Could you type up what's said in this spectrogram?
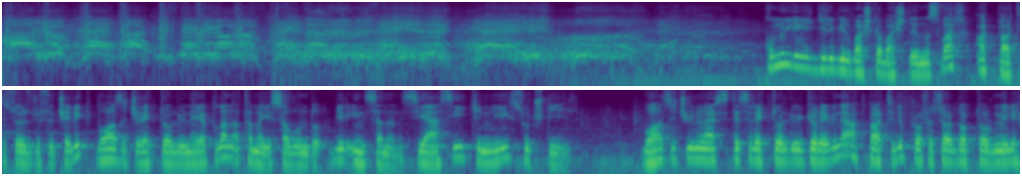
Hayır rektör istemiyoruz. Rektörümüz değildir. Değil olur. Konuyla ilgili bir başka başlığımız var. AK Parti sözcüsü Çelik, Boğaziçi rektörlüğüne yapılan atamayı savundu. Bir insanın siyasi kimliği suç değil. Boğaziçi Üniversitesi Rektörlüğü görevine AK Partili Profesör Doktor Melih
